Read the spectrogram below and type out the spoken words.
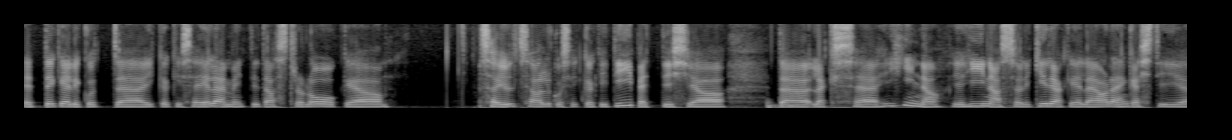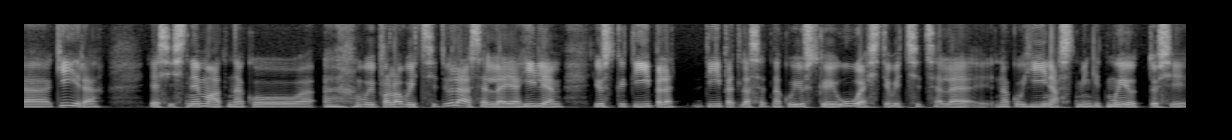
et tegelikult äh, ikkagi see elementide astroloogia sai üldse alguse ikkagi Tiibetis ja ta läks äh, Hiina ja Hiinas oli kirjakeele areng hästi äh, kiire. Ja siis nemad nagu äh, võib-olla võtsid üle selle ja hiljem justkui tiibet, tiibetlased nagu justkui uuesti võtsid selle nagu Hiinast mingeid mõjutusi,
